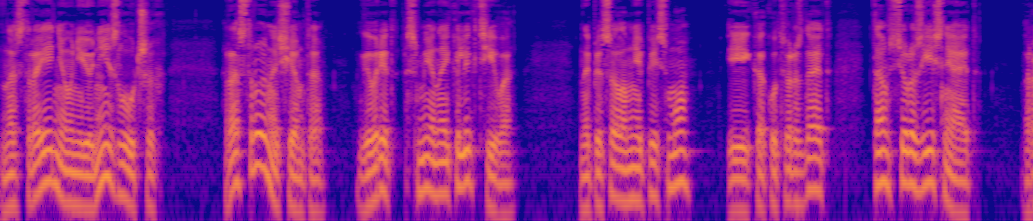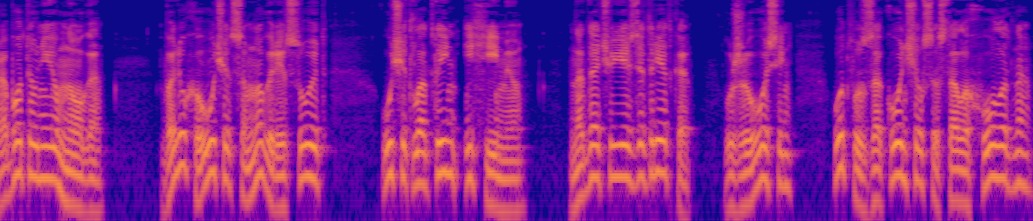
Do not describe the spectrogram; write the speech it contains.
Настроение у нее не из лучших. Расстроена чем-то, говорит, сменой коллектива. Написала мне письмо, и, как утверждает, там все разъясняет. Работы у нее много. Валюха учится, много рисует, учит латынь и химию. На дачу ездит редко. Уже осень, отпуск закончился, стало холодно.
